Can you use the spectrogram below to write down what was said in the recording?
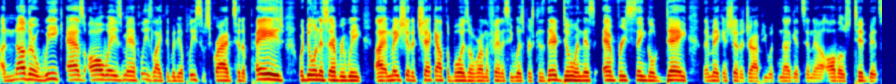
another week. As always, man, please like the video. Please subscribe to the page. We're doing this every week. Uh, and make sure to check out the boys over on the Fantasy Whispers because they're doing this every single day. They're making sure to drop you with nuggets and uh, all those tidbits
